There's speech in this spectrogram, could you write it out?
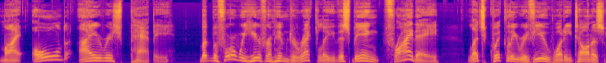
My old Irish pappy. But before we hear from him directly, this being Friday, let's quickly review what he taught us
